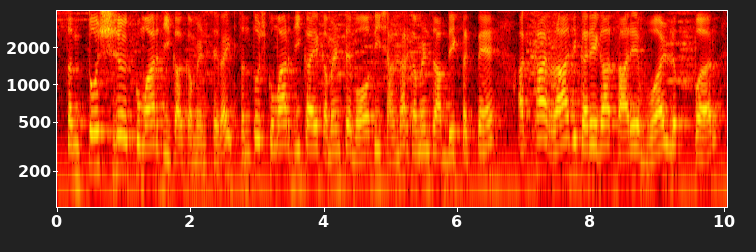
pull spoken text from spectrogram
संतोष कुमार जी का कमेंट है राइट संतोष कुमार जी का एक कमेंट है बहुत ही शानदार कमेंट आप देख सकते हैं। अखा राज करेगा सारे वर्ल्ड पर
